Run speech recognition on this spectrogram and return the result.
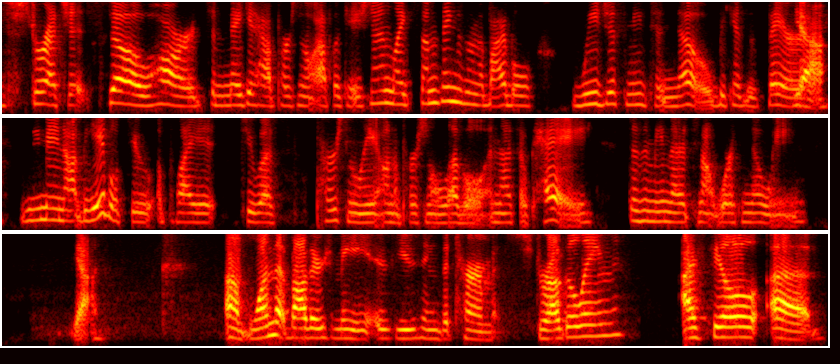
stretch it so hard to make it have personal application. Like some things in the Bible we just need to know because it's there. Yeah, We may not be able to apply it to us personally on a personal level, and that's okay. Doesn't mean that it's not worth knowing. yeah. Um, one that bothers me is using the term struggling. I feel um,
